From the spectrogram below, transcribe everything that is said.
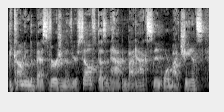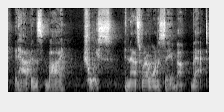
Becoming the best version of yourself doesn't happen by accident or by chance, it happens by choice. And that's what I want to say about that.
